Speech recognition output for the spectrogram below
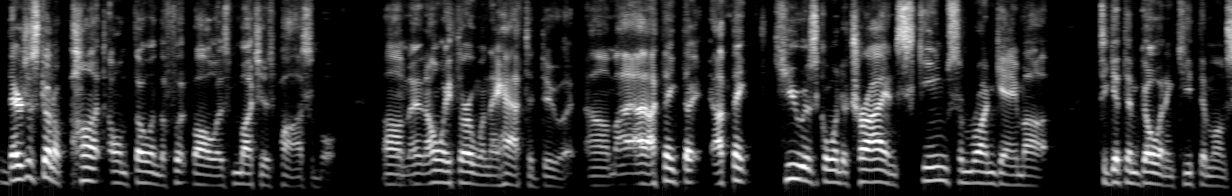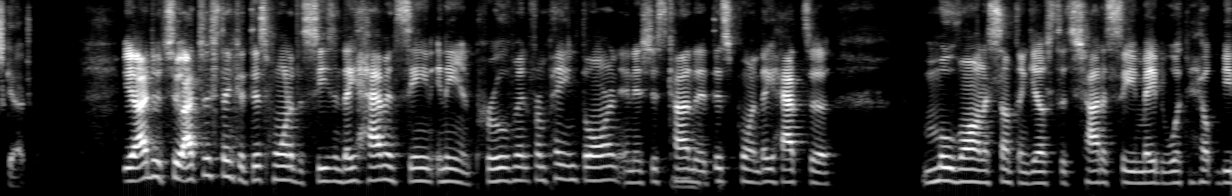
they're just going to punt on throwing the football as much as possible. Um, and only throw when they have to do it. Um, I, I think that I think Hugh is going to try and scheme some run game up to get them going and keep them on schedule. Yeah, I do too. I just think at this point of the season, they haven't seen any improvement from Payton Thorne. And it's just kind of mm-hmm. at this point, they have to move on to something else to try to see maybe what can help be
